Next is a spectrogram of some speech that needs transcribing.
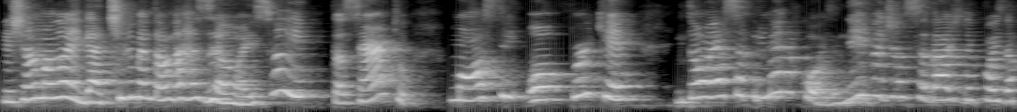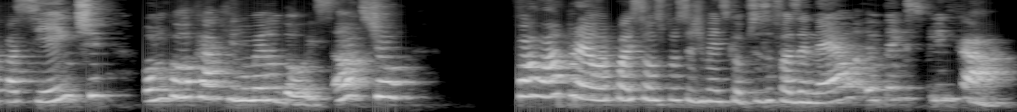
Cristiano mandou aí, gatilho mental da razão. É isso aí, tá certo? Mostre o porquê. Então, essa é a primeira coisa. Nível de ansiedade depois da paciente Vamos colocar aqui número dois. Antes de eu falar para ela quais são os procedimentos que eu preciso fazer nela, eu tenho que explicar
